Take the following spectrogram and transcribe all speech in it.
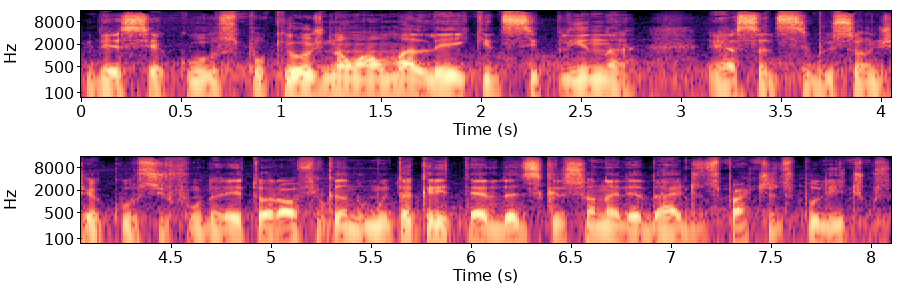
desse recurso, porque hoje não há uma lei que disciplina essa distribuição de recursos de fundo eleitoral, ficando muito a critério da discricionariedade dos partidos políticos.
